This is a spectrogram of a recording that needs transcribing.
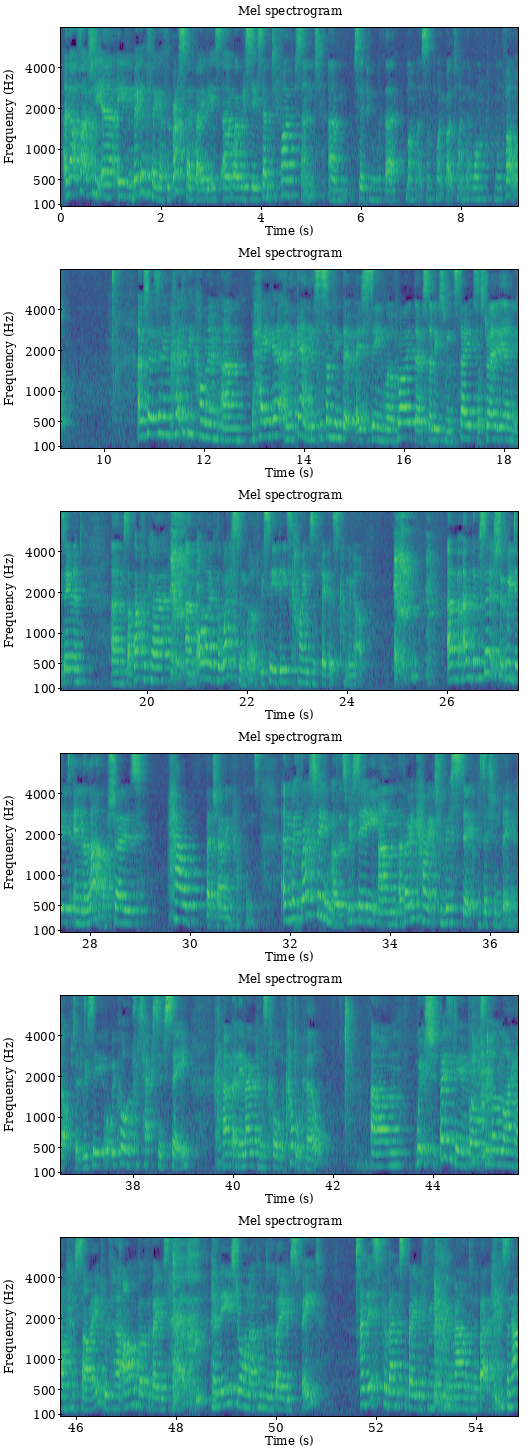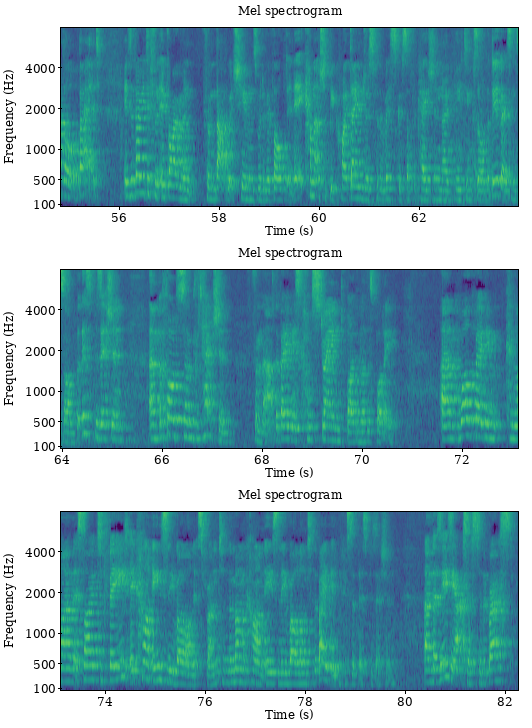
And that's actually an even bigger figure for breastfed babies, uh, where we see 75% um, sleeping with their mum at some point by the time they're one month old. Um, so it's an incredibly common um, behaviour, and again, this is something that is seen worldwide. There are studies from the States, Australia, New Zealand, um, South Africa, um, all over the Western world. We see these kinds of figures coming up. Um, and the research that we did in the lab shows how bed sharing happens. And with breastfeeding mothers, we see um, a very characteristic position being adopted. We see what we call the protective C, um, and the Americans call the cuddle curl, um, which basically involves the mum lying on her side with her arm above the baby's head, her knees drawn up under the baby's feet. And this prevents the baby from moving around in a bed because an adult bed is a very different environment from that which humans would have evolved in. It can actually be quite dangerous for the risk of suffocation, overheating, so on the duvets and so on. But this position um, affords some protection from that. The baby is constrained by the mother's body. Um, while the baby can lie on its side to feed, it can't easily roll on its front, and the mum can't easily roll onto the baby because of this position. Um, there's easy access to the breast,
